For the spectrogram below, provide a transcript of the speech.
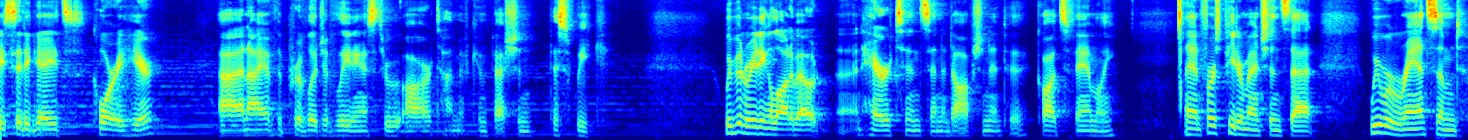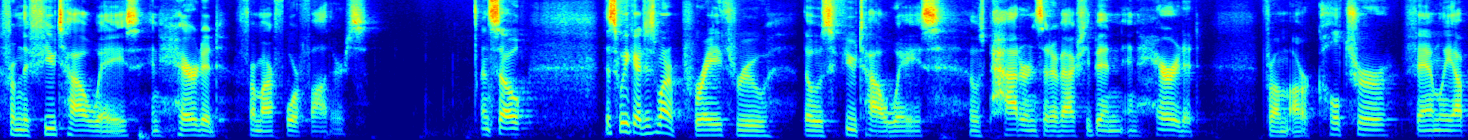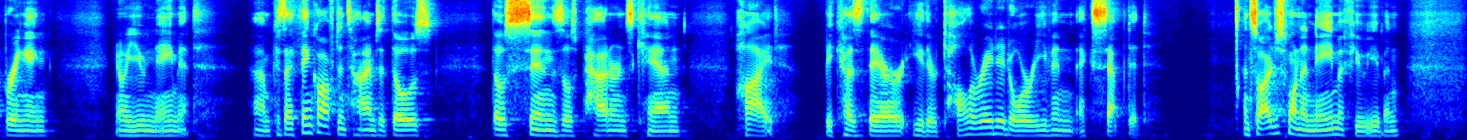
Hey, City Gates, Corey here, uh, and I have the privilege of leading us through our time of confession this week. We've been reading a lot about uh, inheritance and adoption into God's family, and First Peter mentions that we were ransomed from the futile ways inherited from our forefathers. And so, this week I just want to pray through those futile ways, those patterns that have actually been inherited from our culture, family upbringing, you know, you name it. Because I think oftentimes that those, those sins, those patterns can hide because they're either tolerated or even accepted. And so I just want to name a few even.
